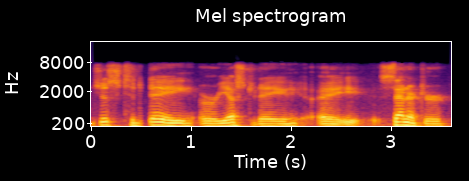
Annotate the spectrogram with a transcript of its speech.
just today or yesterday a senator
